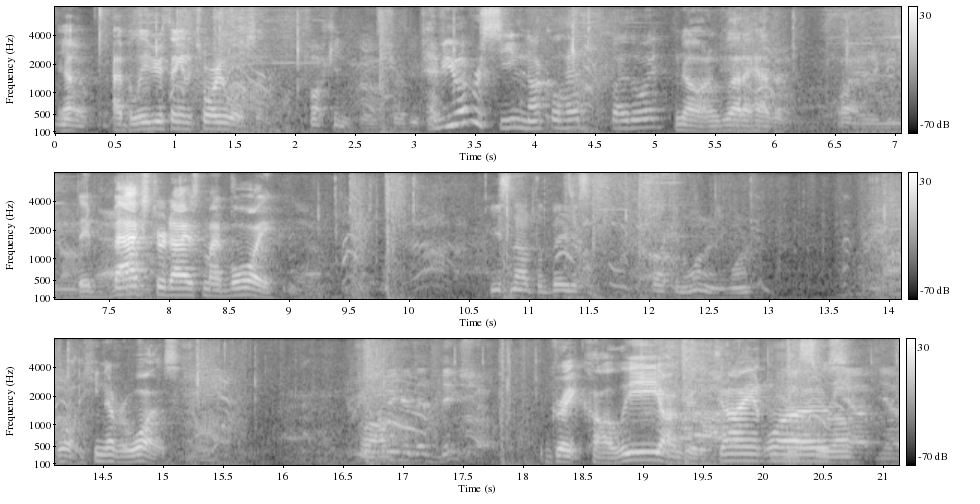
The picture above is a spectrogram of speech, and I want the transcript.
yeah. Yep. I believe you're thinking of Torrie Wilson. Fucking Big Show. Have you ever seen Knucklehead? By the way, No, I'm glad I haven't. Why, you know, They yeah. bastardized my boy. Yeah. He's not the biggest fucking one anymore. Well, he never was. Well, Bigger than Big Show. Great Khali, Andre the Giant was. Viscera. Yep, yep.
